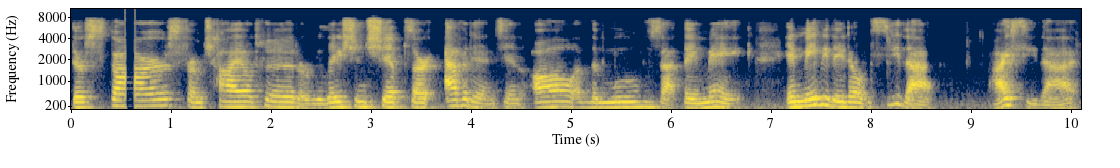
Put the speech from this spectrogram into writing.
Their scars from childhood or relationships are evident in all of the moves that they make. And maybe they don't see that. I see that.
